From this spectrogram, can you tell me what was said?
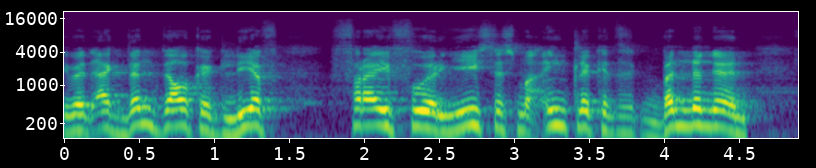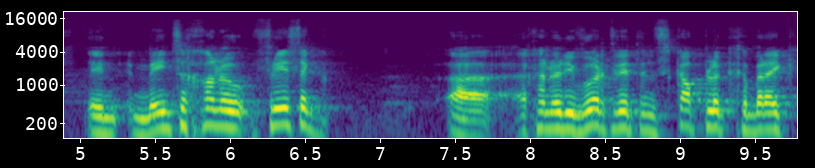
jy weet ek dink dalk ek leef vry voor Jesus maar eintlik het ek bindinge en en mense gaan nou vreeslik uh ek gaan nou die woord wetenskaplik gebruik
